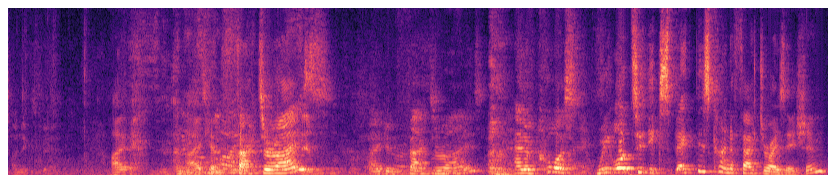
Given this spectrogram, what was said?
Unexpand. I, I can factorize. I can factorize. And of course, we ought to expect this kind of factorization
